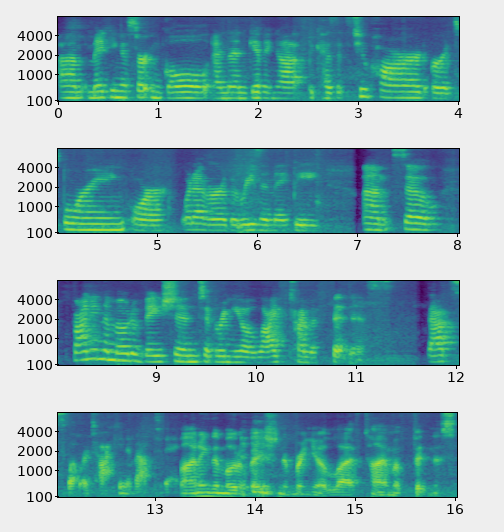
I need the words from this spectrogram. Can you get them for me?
um, making a certain goal and then giving up because it's too hard or it's boring or whatever the reason may be. Um, so, finding the motivation to bring you a lifetime of fitness. That's what we're talking about today. finding the motivation to bring you a lifetime of fitness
